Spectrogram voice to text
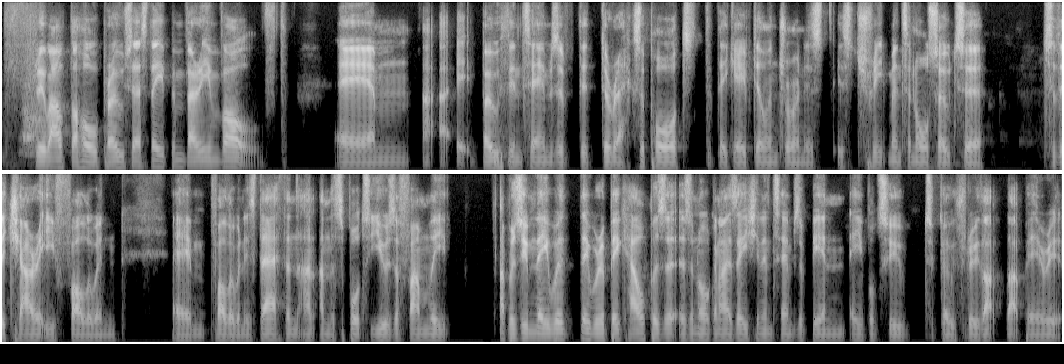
throughout the whole process they've been very involved um, both in terms of the direct support that they gave Dylan during his, his treatment and also to to the charity following um, following his death and, and, and the support to you as a family. I presume they were they were a big help as, a, as an organisation in terms of being able to to go through that that period.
